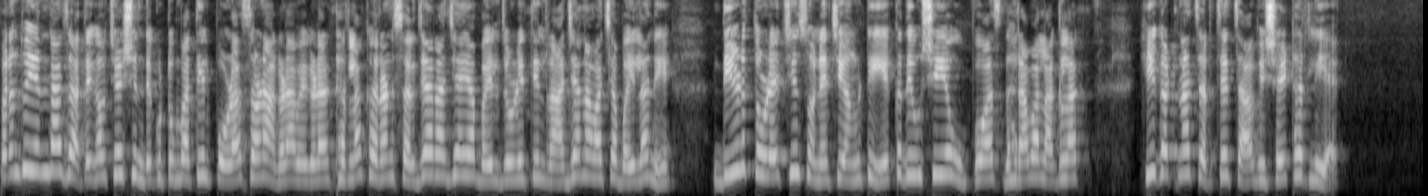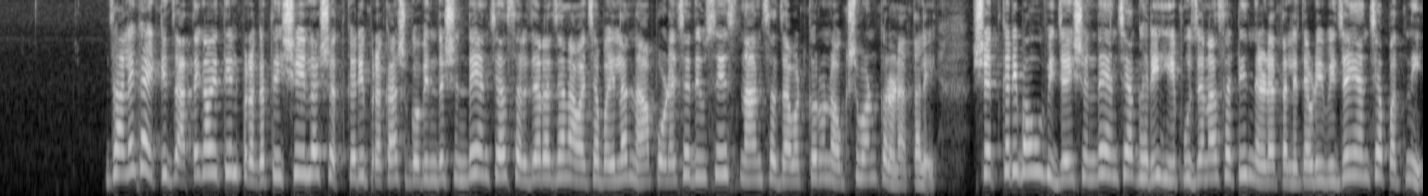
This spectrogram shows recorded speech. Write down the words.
परंतु यंदा जातेगावच्या शिंदे कुटुंबातील पोळा सण आगळा वेगळा ठरला कारण सर्जा राजा या बैलजोडीतील राजा नावाच्या बैलाने दीड तोड्याची सोन्याची अंगठी एकदिवसीय उपवास धरावा लागला ही घटना चर्चेचा विषय ठरली आहे. झाले काय की जातेगाव येथील प्रगतिशील शेतकरी प्रकाश गोविंद शिंदे यांच्या सर्जाराजा नावाच्या बैलांना पोळ्याच्या दिवशी स्नान सजावट करून औक्षवण करण्यात आले. शेतकरी भाऊ विजय शिंदे यांच्या घरीही पूजनासाठी नेण्यात आले. त्यावेळी विजय यांच्या पत्नी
